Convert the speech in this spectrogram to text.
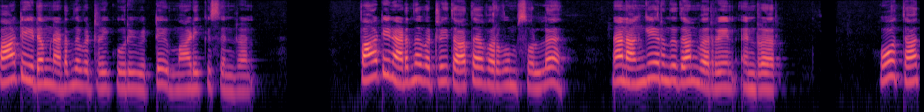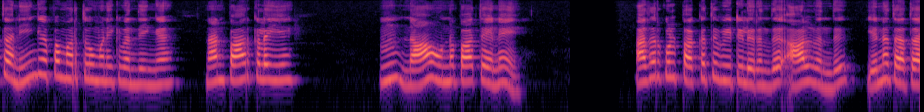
பாட்டியிடம் நடந்தவற்றை கூறிவிட்டு மாடிக்கு சென்றான். பாட்டி நடந்தவற்றை தாத்தா வரவும் சொல்ல நான் அங்கே இருந்து தான் வர்றேன் என்றார். ஓ தாத்தா நீங்கள் எப்போ மருத்துவமனைக்கு வந்தீங்க? நான் பார்க்கலையே. ம் நான் உன்னை பார்த்தேனே. அதற்குள் பக்கத்து வீட்டிலிருந்து ஆள் வந்து என்ன தாத்தா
